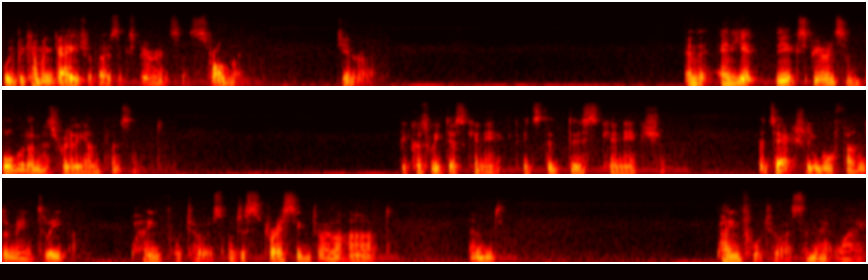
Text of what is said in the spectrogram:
We become engaged with those experiences strongly generally. And, the, and yet, the experience of boredom is really unpleasant. because we disconnect. It's the disconnection that's actually more fundamentally painful to us or distressing to our heart and painful to us in that way.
